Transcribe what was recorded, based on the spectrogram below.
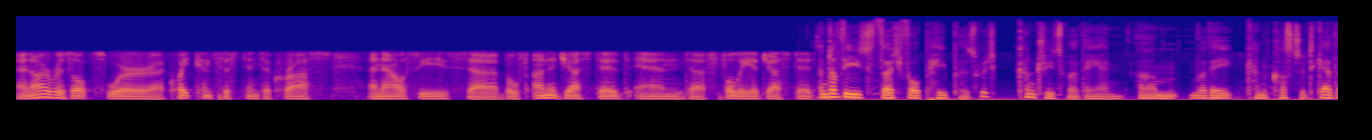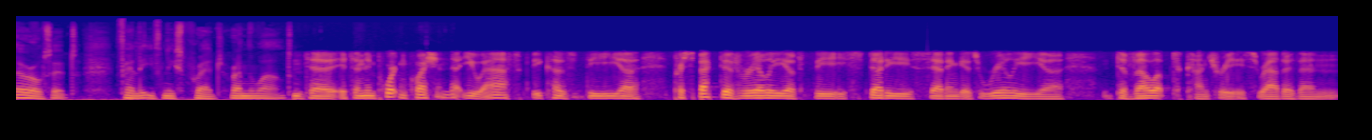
And our results were uh, quite consistent across analyses, uh, both unadjusted and uh, fully adjusted. And of these 34 papers, which countries were they in? Um, were they kind of clustered together, or was it fairly evenly spread around the world? And, uh, it's an important question that you ask because the uh, perspective, really, of the study setting is really uh, developed countries rather than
